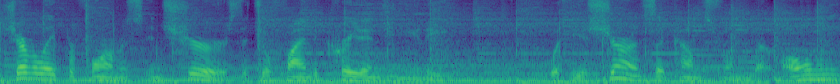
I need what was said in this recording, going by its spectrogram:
Chevrolet Performance ensures that you'll find the crate engine you need, with the assurance that comes from the only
